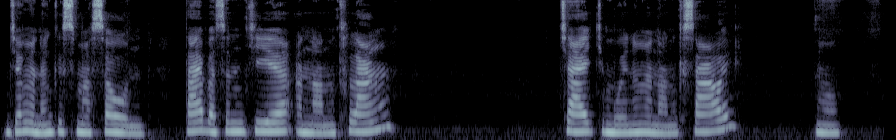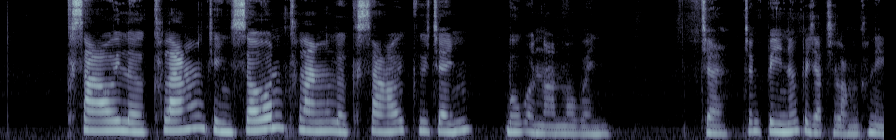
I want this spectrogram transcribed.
អញ្ចឹងអាហ្នឹងគឺស្មើ0 តែបើសិនជាអណនខ្លាំងចែកជាមួយនឹងអណនខ្សោយនោះខ្សោយលើខ្លាំងចេញ0ខ្លាំងលើខ្សោយ គឺចេញបូកអណនមកវិញចាអញ្ចឹងពីរហ្នឹងប្រយ័ត្នច្រឡំគ្នា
